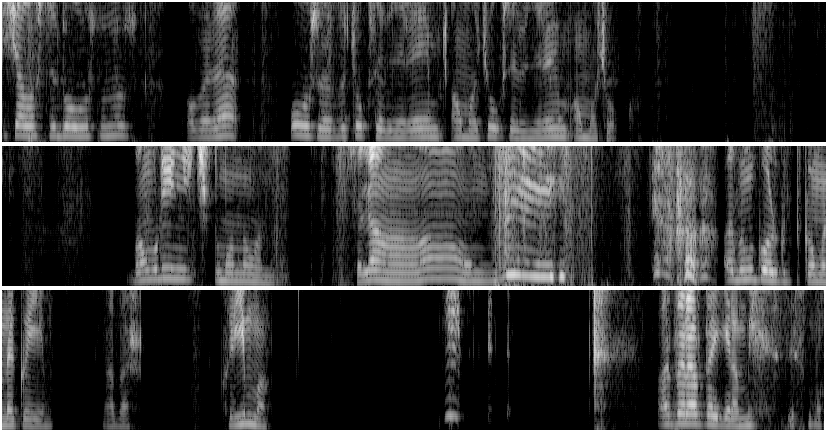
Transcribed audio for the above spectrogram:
İnşallah siz de olursunuz abone olursanız da çok sevinirim ama çok sevinirim ama çok. Ben buraya niye çıktım anlamadım. Selam. Adamı korkuttuk ama ne koyayım. Ne haber? Kırayım mı? o tarafta giren Mrs. Mok.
